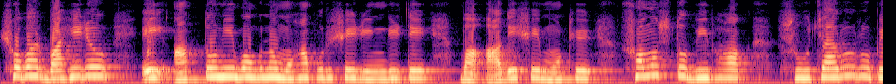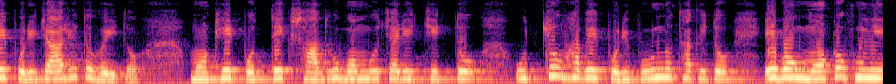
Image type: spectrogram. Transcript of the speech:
সবার বাহিরেও এই আত্মনিমগ্ন মহাপুরুষের ইঙ্গিতে বা আদেশে মঠের সমস্ত বিভাগ সুচারুরূপে পরিচালিত হইত। মঠের প্রত্যেক সাধু ব্রহ্মচারীর চিত্ত উচ্চভাবে পরিপূর্ণ থাকিত এবং মঠভূমি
